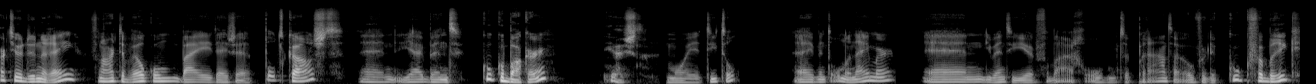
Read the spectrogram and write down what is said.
Arthur de Neré, van harte welkom bij deze podcast. En jij bent koekenbakker, Juist. mooie titel. Eh, je bent ondernemer en je bent hier vandaag om te praten over de Koekfabriek.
